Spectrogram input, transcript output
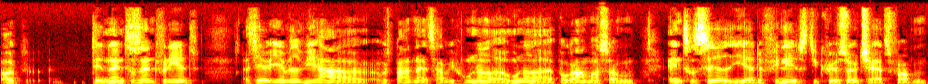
og den er interessant, fordi at, altså jeg, jeg ved, vi har hos Partners har vi 100 og 100 af programmer, som er interesseret i, at affiliates de kører search ads for dem.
